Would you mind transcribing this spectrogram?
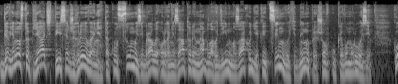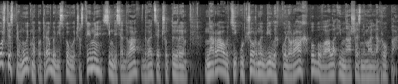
95 тисяч гривень. Таку суму зібрали організатори на благодійному заході, який цими вихідними пройшов у Кривому Розі. Кошти спрямують на потреби військової частини 7224. На рауті у чорно-білих кольорах побувала і наша знімальна група.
